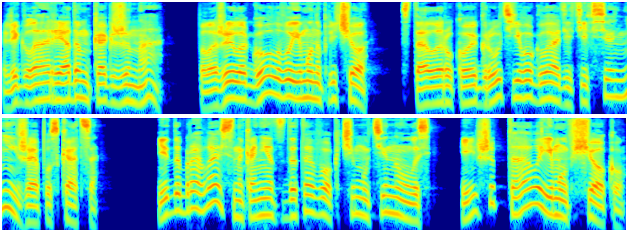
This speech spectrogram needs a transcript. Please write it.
Легла рядом, как жена, положила голову ему на плечо, стала рукой грудь его гладить и все ниже опускаться. И добралась, наконец, до того, к чему тянулась, и шептала ему в щеку.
